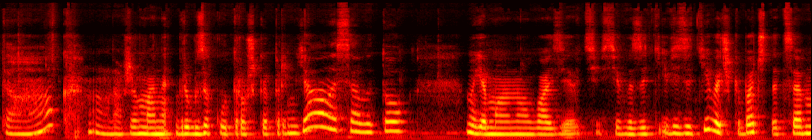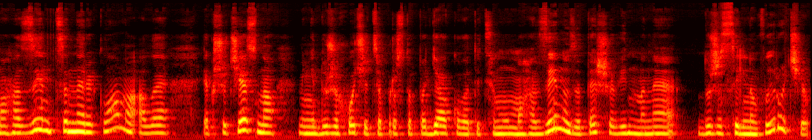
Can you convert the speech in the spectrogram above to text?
Так, вона вже в мене в рюкзаку трошки прим'ялася, але то, ну, я маю на увазі ці всі візитівочки. Бачите, це магазин, це не реклама, але, якщо чесно, мені дуже хочеться просто подякувати цьому магазину за те, що він мене дуже сильно виручив.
